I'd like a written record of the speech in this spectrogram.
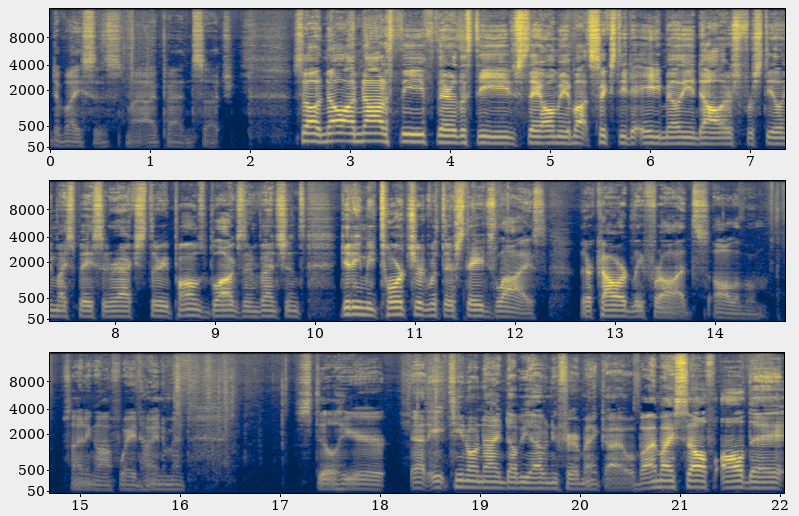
devices, my iPad and such. So no, I'm not a thief. They're the thieves. They owe me about sixty to eighty million dollars for stealing my space interaction theory poems, blogs, and inventions, getting me tortured with their staged lies. They're cowardly frauds, all of them. Signing off, Wade Heineman. Still here at 1809 W Avenue, Fairbank, Iowa. By myself all day,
